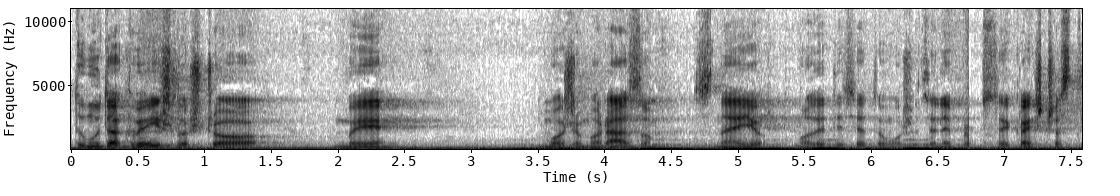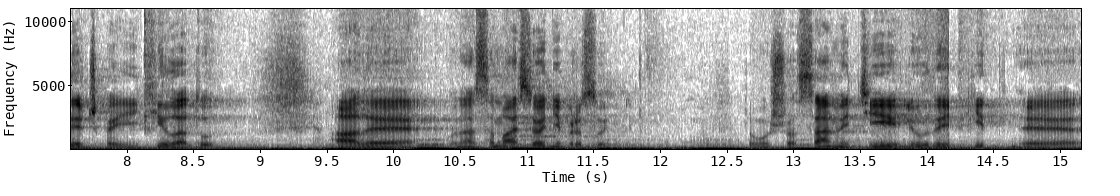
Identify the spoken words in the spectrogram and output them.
тому так вийшло, що ми можемо разом з нею молитися, тому що це не просто якась частичка її тіла тут, але вона сама сьогодні присутня. Тому що саме ті люди, які, е,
